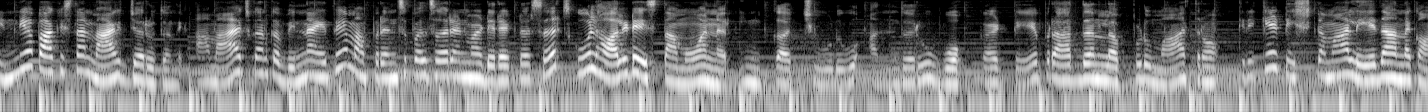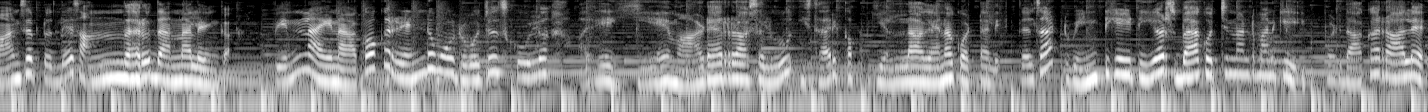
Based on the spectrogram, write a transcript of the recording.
ఇండియా పాకిస్తాన్ మ్యాచ్ జరుగుతుంది. ఆ మ్యాచ్ కనుక విన్ అయితే మా ప్రిన్సిపల్ సార్ అండ్ మా డైరెక్టర్ సార్ స్కూల్ హాలిడే ఇస్తాము అన్నారు. ఇంకా చూడు అందరూ ఒక్కటే ప్రార్థనలప్పుడు మాత్రం క్రికెట్ ఇష్టమా లేదా అన్న కాన్సెప్ట్ వదిలేసి అందరూ దన్నాలే ఇంకా. విన్ అయినాక ఒక రెండు మూడు రోజులు స్కూల్లో అరే ఏం ఆడారా అసలు? ఈసారి కప్ ఎలాగైనా కొట్టాలి. తెలుసా? ట్వంటీ ఎయిట్ ఇయర్స్ బ్యాక్ వచ్చిందంట మనకి. ఇప్పటిదాకా రాలే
